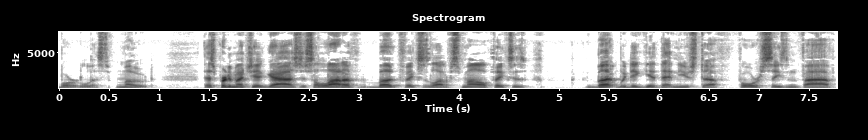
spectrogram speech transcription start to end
borderless mode. That's pretty much it, guys. Just a lot of bug fixes, a lot of small fixes, but we did get that new stuff for Season 5,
